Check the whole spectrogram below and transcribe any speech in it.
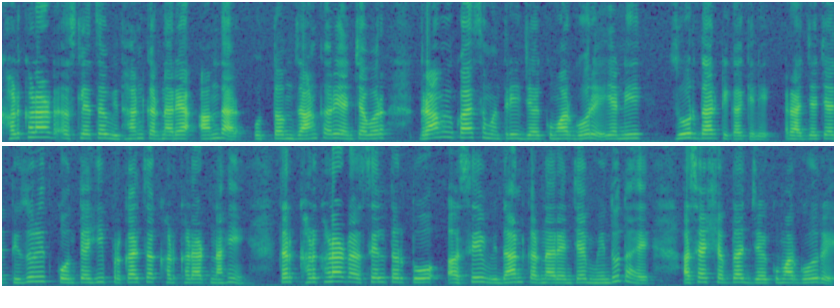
खडखडाट असल्याचं विधान करणाऱ्या आमदार उत्तम जानकर यांच्यावर ग्रामविकास मंत्री जयकुमार गोरे यांनी जोरदार टीका केली. राज्याच्या तिजोरीत कोणत्याही प्रकारचा खडखडाट नाही. तर खडखडाट असेल तर तो असे विधान करणाऱ्यांच्या मेंदूत आहे अशा शब्दात जयकुमार गोरे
